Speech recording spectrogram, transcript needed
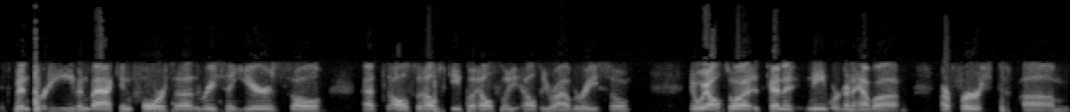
it's been pretty even back and forth, uh, the recent years, so that also helps keep a healthy, healthy rivalry. So, and we also, uh, it's kind of neat. We're going to have a, our first, um,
